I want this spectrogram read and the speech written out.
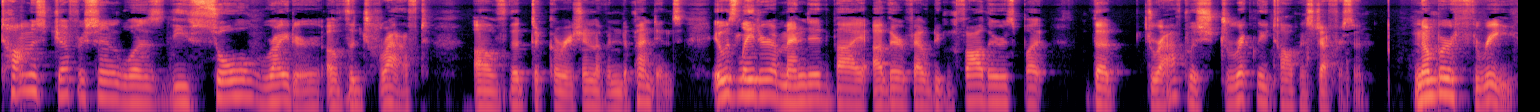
Thomas Jefferson was the sole writer of the draft of the Declaration of Independence. It was later amended by other founding fathers, but the draft was strictly Thomas Jefferson. Number three,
